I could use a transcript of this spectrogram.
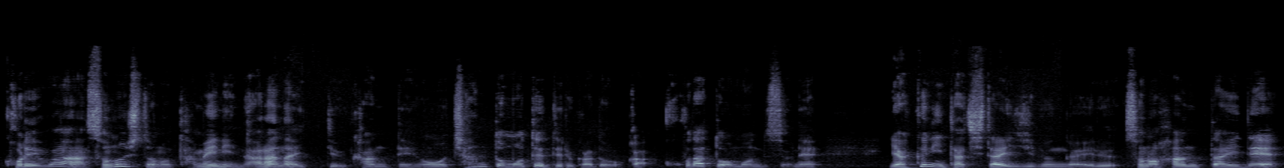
これはその人のためにならないっていう観点をちゃんと持ててるかどうかここだと思うんですよね。役に立ちたい自分がいるその反対で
